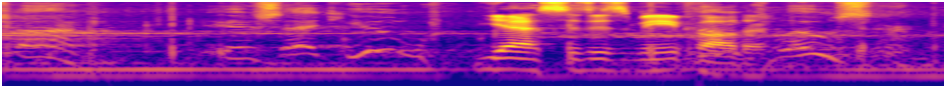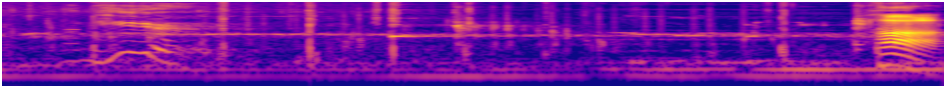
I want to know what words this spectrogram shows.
Son, is that you? Yes, it is me, Father. Come closer. I'm here. Huh.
